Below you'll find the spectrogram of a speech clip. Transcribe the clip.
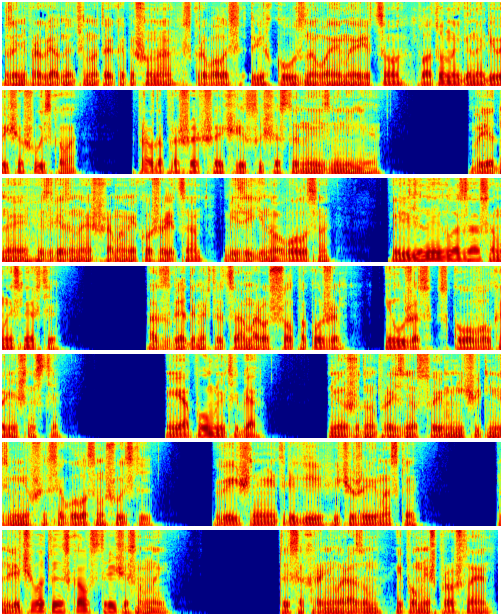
За непроглядной темнотой капюшона скрывалось легко узнаваемое лицо Платона Геннадьевича Шуйского, правда прошедшее через существенные изменения. Бледная, изрезанная шрамами кожа лица, без единого волоса, и ледяные глаза самой смерти. От взгляда мертвеца мороз шел по коже, и ужас сковывал конечности. «Я помню тебя», — неожиданно произнес своим ничуть не изменившимся голосом Шуйский. «Вечные интриги и чужие маски. Для чего ты искал встречи со мной? Ты сохранил разум и помнишь прошлое?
